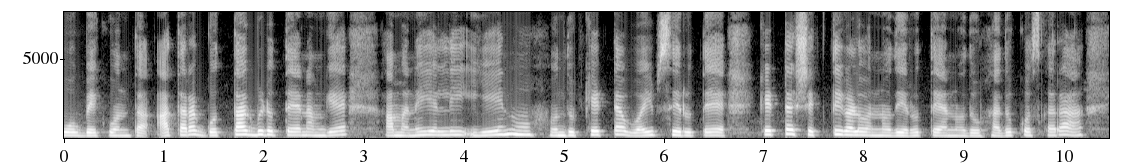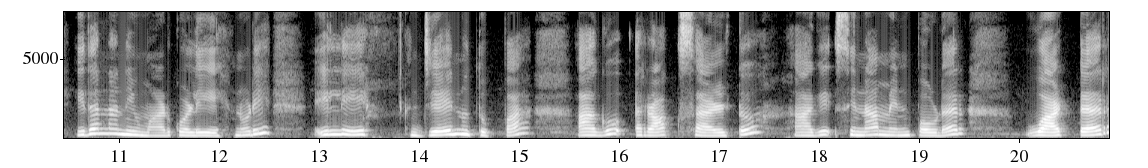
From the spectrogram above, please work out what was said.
ಹೋಗಬೇಕು ಅಂತ. ಆ ಥರ ಗೊತ್ತಾಗ್ಬಿಡುತ್ತೆ ನಮಗೆ. ಆ ಮನೆಯಲ್ಲಿ ಏನು ಒಂದು ಕೆಟ್ಟ ವೈಬ್ಸ್ ಇರುತ್ತೆ, ಕೆಟ್ಟ ಶಕ್ತಿಗಳು ಅನ್ನೋದು ಇರುತ್ತೆ ಅನ್ನೋದು ಅದಕ್ಕೋಸ್ಕರ ಇದನ್ನು ನೀವು ಮಾಡ್ಕೊಳ್ಳಿ. ನೋಡಿ, ಇಲ್ಲಿ ಜೇನು ತುಪ್ಪ ಹಾಗೂ ರಾಕ್ ಸಾಲ್ಟು ಹಾಗೆ ಸಿನಾಮಿನ್ ಪೌಡರ್, ವಾಟರ್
